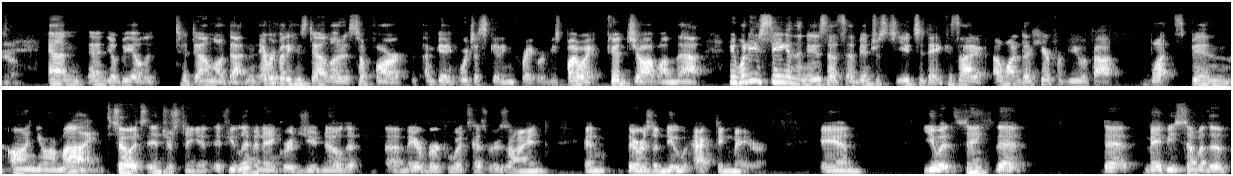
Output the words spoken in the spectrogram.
Yeah. And and you'll be able to, to download that. And everybody who's downloaded so far, I'm getting we're just getting great reviews. By the way, good job on that. Hey, what are you seeing in the news that's of interest to you today? Because I, I wanted to hear from you about what's been on your mind. So it's interesting. If you live in Anchorage, you know that uh, Mayor Berkowitz has resigned and there is a new acting mayor. And you would think that that maybe some of the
